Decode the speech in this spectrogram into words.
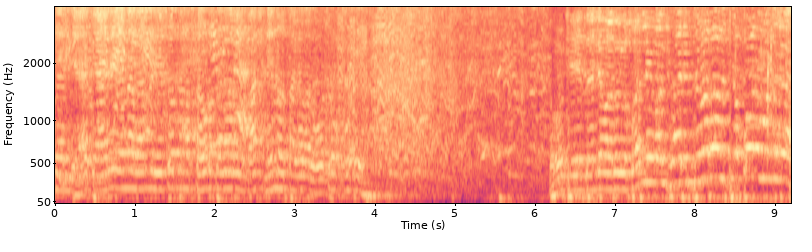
ಹಂಗಂಗೆ ಬ್ಯಾರೆ ಏನಾರ ಅಂದ್ರೆ ಇಟ್ಟೊತ್ತನ ತೌಡು ತೆಗೆದ್ರ, ಮತ್ತೆ ನೀನು ತಗದಾರ, ಒಟ್ರು ಕೊಡಿ. ಓಕೆ, ಧನ್ಯವಾದಗಳು. ಬರ್ಲಿ ಒಂದ್ಸಾರಿ ಜೋರಾದ ಚಪ್ಪಾಳೆ ಮಾಡಿದ್ರೆ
